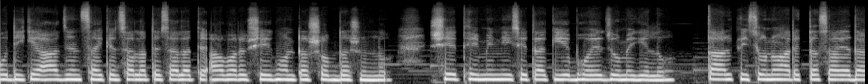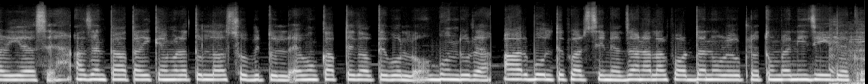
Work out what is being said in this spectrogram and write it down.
ওদিকে আজেন সাইকেল চালাতে চালাতে আবারও সেই ঘণ্টার শব্দ শুনলো। সে থেমে নিচে তাকিয়ে ভয়ে জমে গেল। তার পিছনেও আরেকটা ছায়া দাঁড়িয়ে আছে। আজেন তাড়াতাড়ি ক্যামেরা তুললো ছবি তুল এবং কাঁপতে কাঁপতে বলল, বন্ধুরা, আর বলতে পারছি না। জানালার পর্দা নড়ে উঠল, তোমরা নিজেই দেখো।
